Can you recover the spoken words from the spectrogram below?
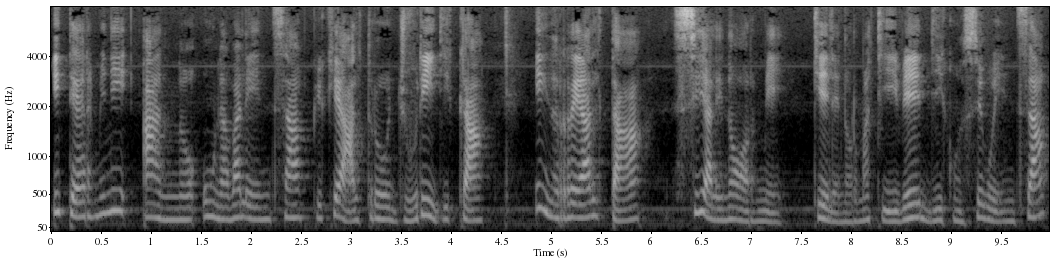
I termini hanno una valenza più che altro giuridica. In realtà sia le norme che le normative di conseguenza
